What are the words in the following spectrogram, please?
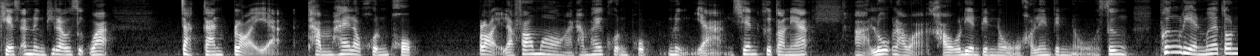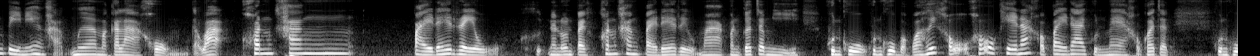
เคสอันหนึ่งที่เราสึกว่าจากการปล่อยอะทำให้เราค้นพบ ปล่อยแล้วเฝ้ามองอะทำให้ค้นพบหนึ่งอย่าง เช่น คือตอนเนี้ยลูกเราอะเขาเรียนเป็นโนเขาเล่นเป็นโน ซึ่งเพิ่งเรียนเมื่อต้นปีนี้เองค่ะ เมื่อมกราคม แต่ว่าค่อนข้างไปได้เร็ว นันนนไปค่อนข้างไปได้เร็วมาก มันก็จะมีคุณครูคุณครูบอกว่าเฮ้ยเขาเขาโอเคนะเขาไปได้คุณแม่เขาก็จะคุณครู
